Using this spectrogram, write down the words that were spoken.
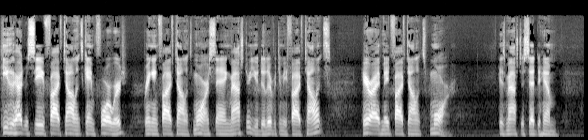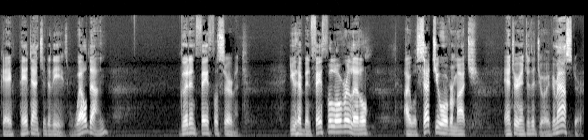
He who had received five talents came forward bringing five talents more, saying, Master, you delivered to me five talents. Here I have made five talents more. His master said to him, Okay, pay attention to these. Well done, good and faithful servant. You have been faithful over a little. I will set you over much. Enter into the joy of your master.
